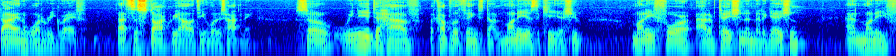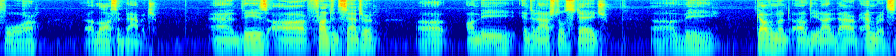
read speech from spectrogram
die in a watery grave. That's the stark reality of what is happening. So we need to have a couple of things done. Money is the key issue. Money for adaptation and mitigation, and money for uh, loss and damage. And these are front and center uh, on the international stage. Uh, the government of the United Arab Emirates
